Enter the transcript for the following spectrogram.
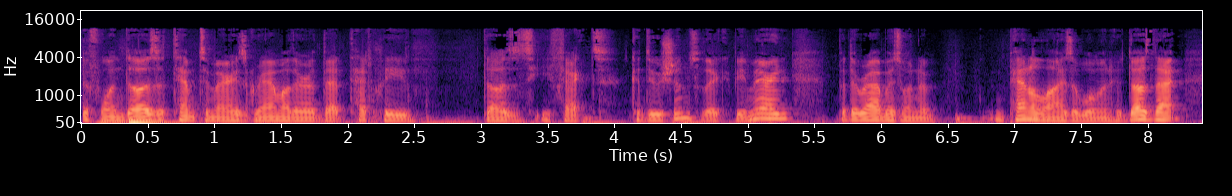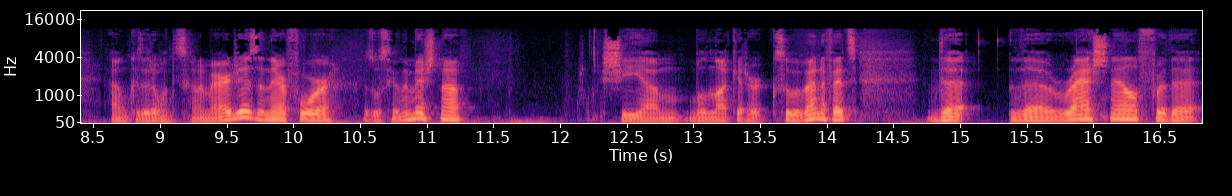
if one does attempt to marry his grandmother, that technically does effect kedushin, so they could be married. But the rabbis want to penalize a woman who does that because um, they don't want these kind of marriages, and therefore, as we'll see in the Mishnah, she um, will not get her ksuba benefits. The the rationale for the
